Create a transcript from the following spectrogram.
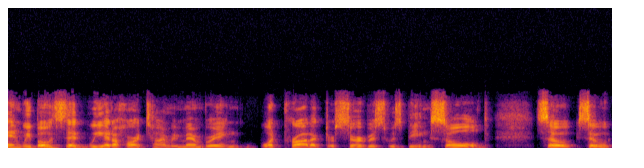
And we both said we had a hard time remembering what product or service was being sold. So, so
